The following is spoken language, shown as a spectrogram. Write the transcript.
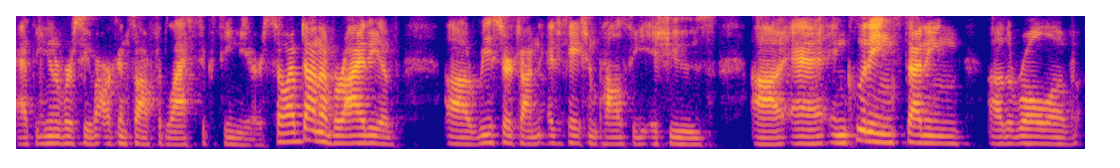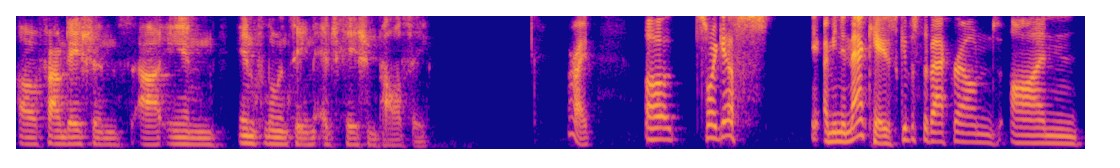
at the University of Arkansas for the last 16 years. So I've done a variety of uh, research on education policy issues, uh, and, including studying uh, the role of, of foundations uh, in influencing education policy. All right. Uh, so I guess, I mean, in that case, give us the background on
